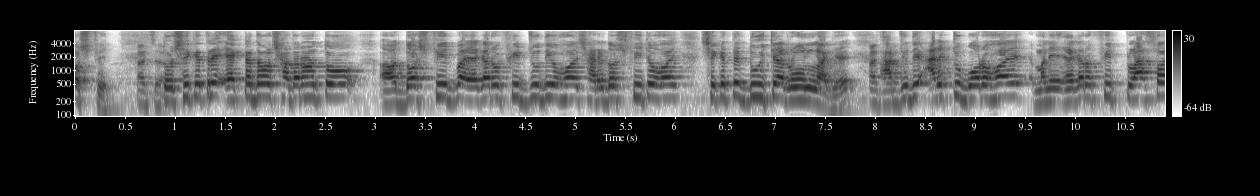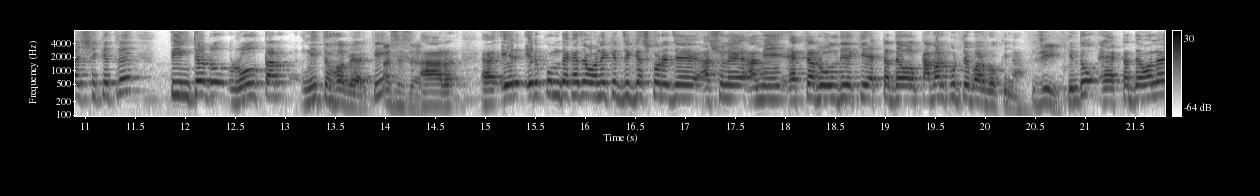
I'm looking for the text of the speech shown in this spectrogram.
দশ ফিট আচ্ছা। তো সেক্ষেত্রে একটা দেওয়াল সাধারণত দশ ফিট বা এগারো ফিট যদি হয় সাড়ে দশ ফিটও হয় সেক্ষেত্রে দুইটা রোল লাগে। আচ্ছা। আর যদি আরেকটু বড় হয় মানে এগারো ফিট প্লাস হয় সেক্ষেত্রে তিনটা রোল তার নিতে হবে আর কি আচ্ছা, আচ্ছা। আর এর এরকম দেখা যায় অনেকে জিজ্ঞাসা করে যে আসলে আমি একটা রোল দিয়ে কি একটা দেওয়াল কাভার করতে পারব কিনা জি। কিন্তু একটা দেওয়ালে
